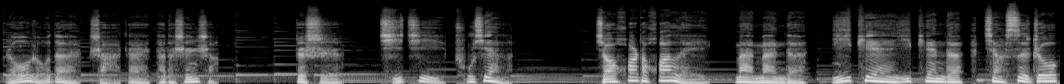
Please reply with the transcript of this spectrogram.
柔柔地洒在他的身上。这时，奇迹出现了。小花的花蕾慢慢的一片一片的向四周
